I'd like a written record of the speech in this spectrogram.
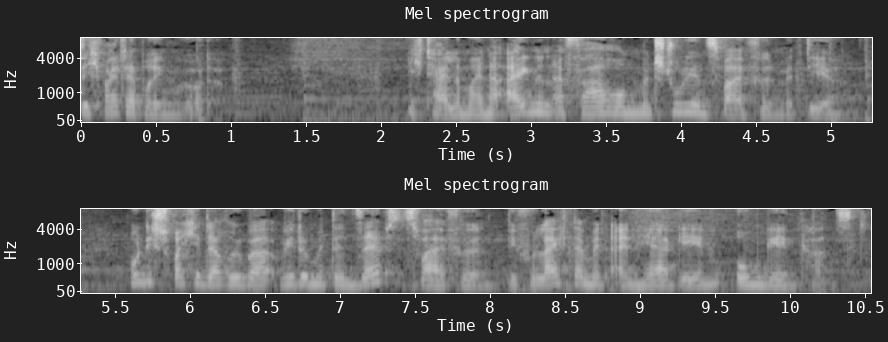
dich weiterbringen würde. Ich teile meine eigenen Erfahrungen mit Studienzweifeln mit dir und ich spreche darüber, wie du mit den Selbstzweifeln, die vielleicht damit einhergehen, umgehen kannst.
